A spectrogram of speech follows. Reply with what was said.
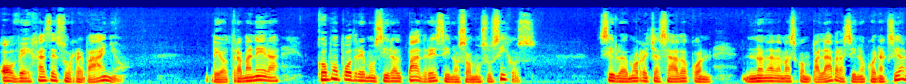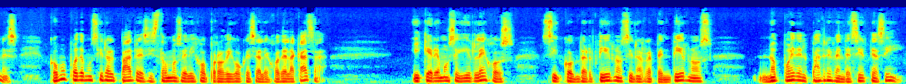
ovejas de su rebaño. De otra manera, ¿cómo podremos ir al Padre si no somos sus hijos? Si lo hemos rechazado con no nada más con palabras, sino con acciones. ¿Cómo podemos ir al Padre si somos el hijo pródigo que se alejó de la casa? Y queremos seguir lejos, sin convertirnos, sin arrepentirnos. No puede el Padre bendecirte así.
